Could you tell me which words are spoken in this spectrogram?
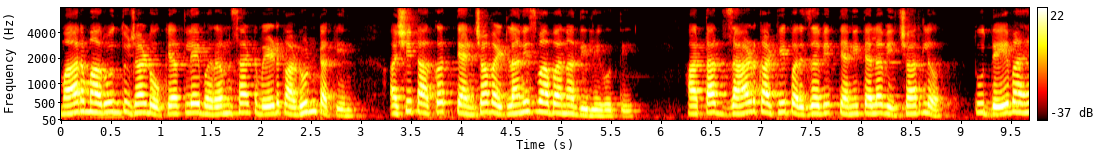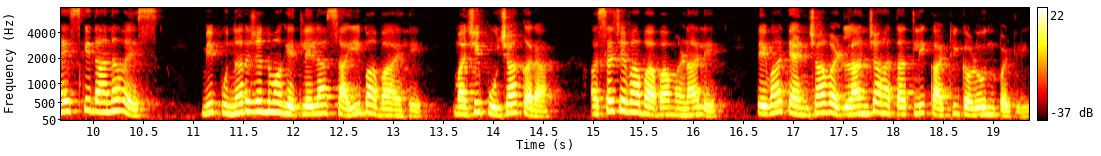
मार मारून तुझ्या डोक्यातले भरमसाट वेड काढून टाकीन अशी ताकद त्यांच्या वडिलांनीच बाबांना दिली होती. हातात जाड काठी परजवीत त्यांनी त्याला विचारलं तू देव आहेस की दानव आहेस मी पुनर्जन्म घेतलेला साईबाबा आहे माझी पूजा करा. असं जेव्हा बाबा म्हणाले तेव्हा त्यांच्या वडिलांच्या हातातली काठी गळून पडली.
